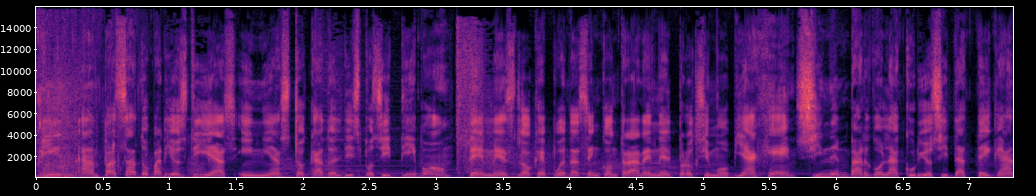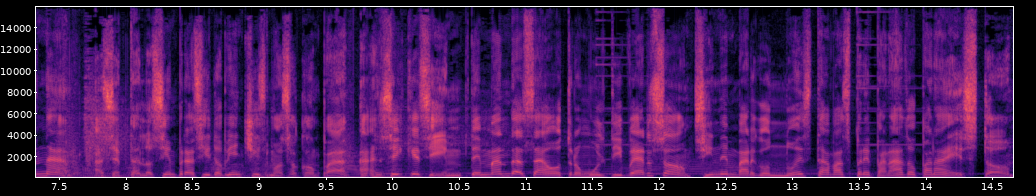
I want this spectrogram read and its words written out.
Bien, han pasado varios días y ni has tocado el dispositivo. Temes lo que puedas encontrar en el próximo viaje. Sin embargo, la curiosidad te gana. Acéptalo, siempre ha sido bien chismoso, compa. Así que sí, te mandas a otro multiverso. Sin embargo, no estabas preparado para esto.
